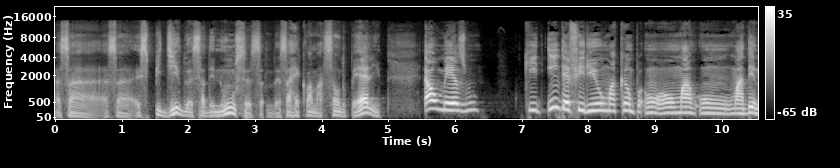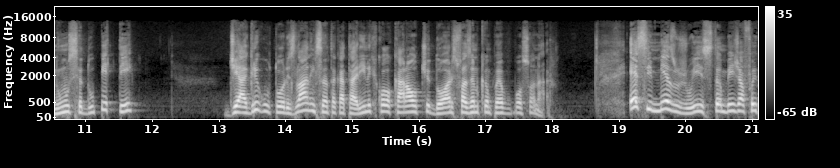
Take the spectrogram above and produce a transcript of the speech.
essa, essa, esse pedido, essa denúncia, essa, essa reclamação do PL, é o mesmo que indeferiu uma, uma, uma denúncia do PT de agricultores lá em Santa Catarina que colocaram outdoors fazendo campanha para o Bolsonaro. Esse mesmo juiz também já foi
